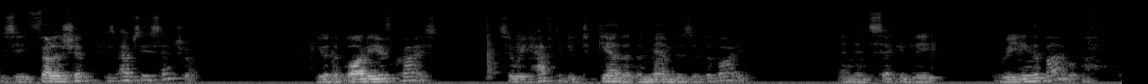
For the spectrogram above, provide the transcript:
You see, fellowship is absolutely essential. You're the body of Christ. So we have to be together, the members of the body. And then secondly, reading the Bible.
